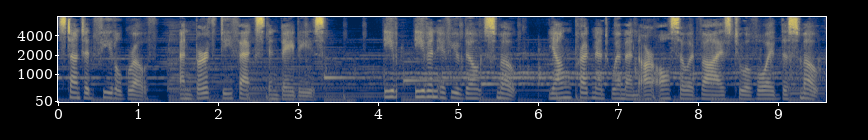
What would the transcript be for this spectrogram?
stunted fetal growth, and birth defects in babies. Even, if you don't smoke, young pregnant women are also advised to avoid the smoke.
